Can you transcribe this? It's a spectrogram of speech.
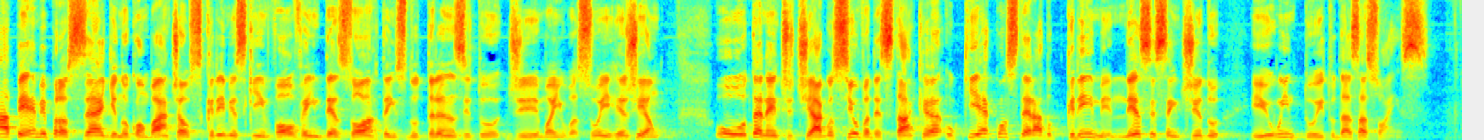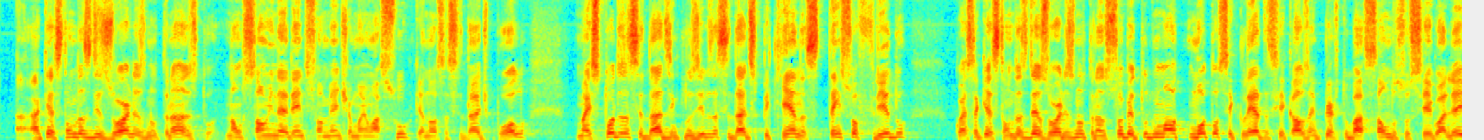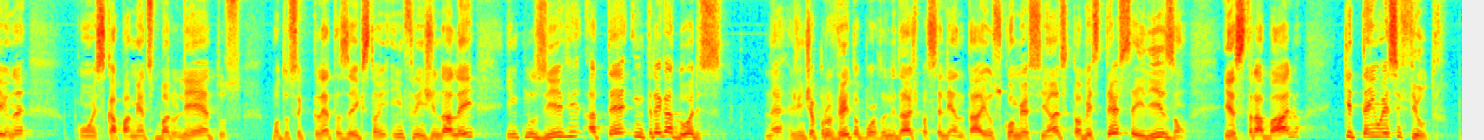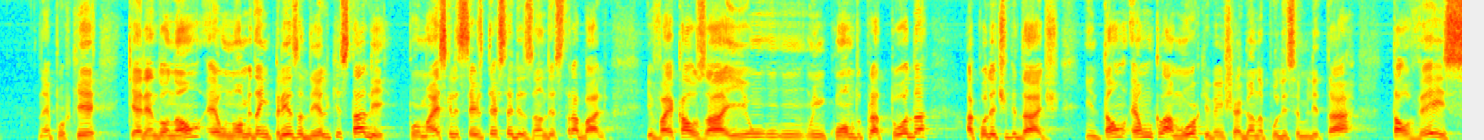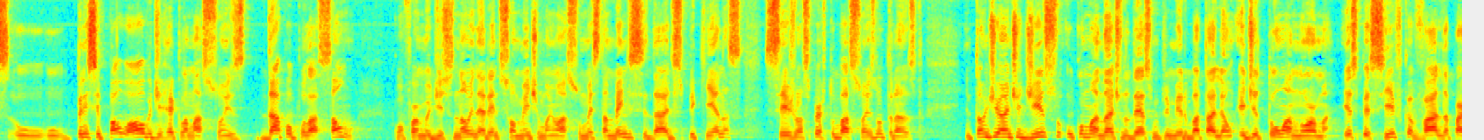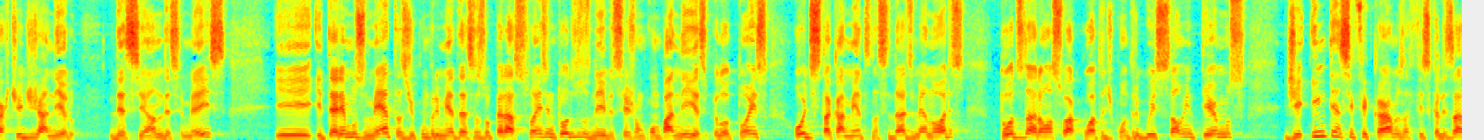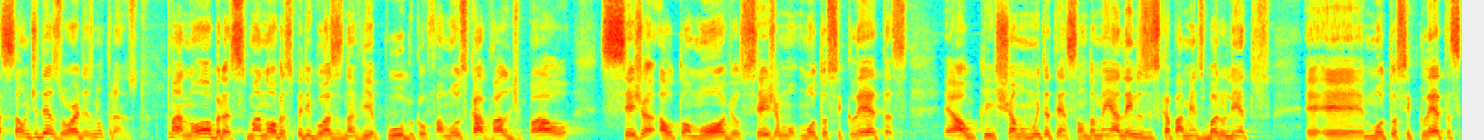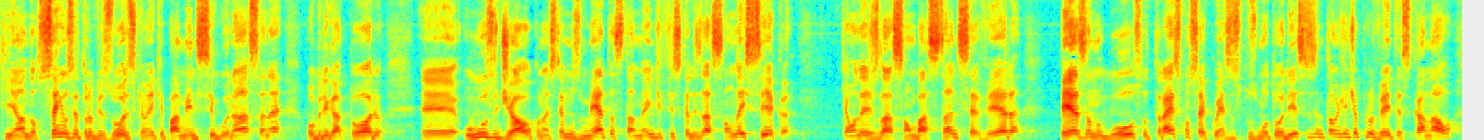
A PM prossegue no combate aos crimes que envolvem desordens no trânsito de Manhuaçu e região. O tenente Tiago Silva destaca o que é considerado crime nesse sentido e o intuito das ações. A questão das desordens no trânsito não são inerentes somente a Manhuaçu, que é a nossa cidade polo, mas todas as cidades, inclusive as cidades pequenas, têm sofrido com essa questão das desordens no trânsito, sobretudo motocicletas que causam perturbação do sossego alheio, né? Com escapamentos barulhentos, motocicletas aí que estão infringindo a lei, inclusive até entregadores. Né? A gente aproveita a oportunidade para salientar aí os comerciantes que talvez terceirizam esse trabalho, que tenham esse filtro. Né? Porque, querendo ou não, é o nome da empresa dele que está ali, por mais que ele esteja terceirizando esse trabalho. E vai causar aí um, um, um incômodo para toda a coletividade. Então, é um clamor que vem chegando à Polícia Militar, talvez o, o, principal alvo de reclamações da população, conforme eu disse, não inerente somente a Manhuaçu, mas também de cidades pequenas, sejam as perturbações no trânsito. Então, diante disso, o comandante do 11º Batalhão editou uma norma específica, válida a partir de janeiro desse ano, desse mês, e, e, teremos metas de cumprimento dessas operações em todos os níveis, sejam companhias, pelotões ou destacamentos nas cidades menores, todos darão a sua cota de contribuição em termos de intensificarmos a fiscalização de desordens no trânsito. Manobras, manobras perigosas na via pública, o famoso cavalo de pau, seja automóvel, seja motocicletas, é algo que chama muita atenção também, além dos escapamentos barulhentos. É, é, motocicletas que andam sem os retrovisores, que é um equipamento de segurança né, obrigatório. É, o uso de álcool, nós temos metas também de fiscalização lei seca, que é uma legislação bastante severa pesa no bolso, traz consequências para os motoristas, então a gente aproveita esse canal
